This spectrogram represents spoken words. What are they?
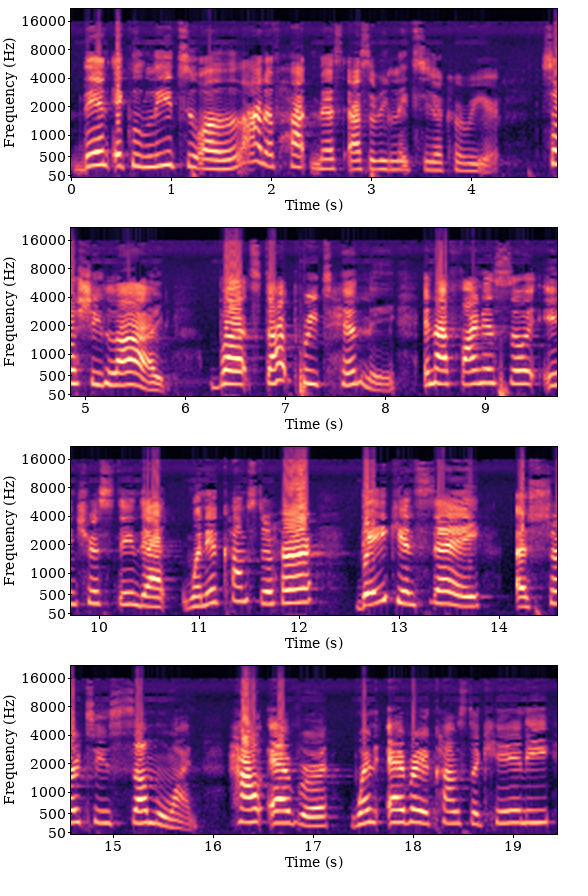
then it could lead to a lot of hot mess as it relates to your career. So she lied. But stop pretending. And I find it so interesting that when it comes to her, they can say a certain someone. However, whenever it comes to Kandi,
